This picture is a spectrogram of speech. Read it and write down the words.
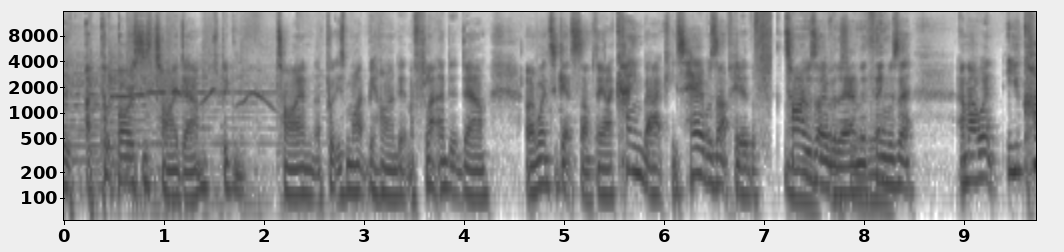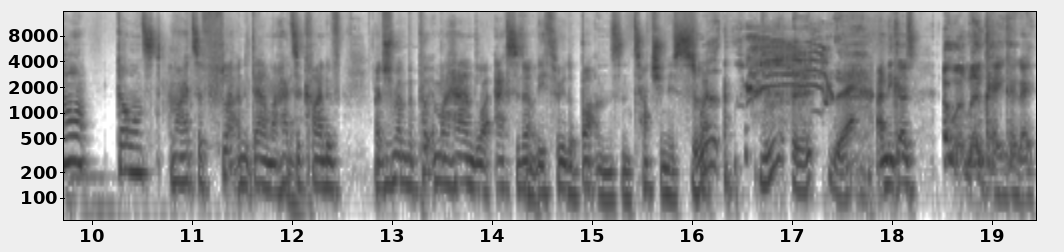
I, I put Boris's tie down, his big tie, and I put his mic behind it and I flattened it down. And I went to get something. I came back, his hair was up here, the f- oh, tie was over there, and the thing was there. And I went, You can't go on. St-. And I had to flatten it down. I had to kind of, I just remember putting my hand like accidentally through the buttons and touching his sweat. And he goes, Oh, okay, okay, okay.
